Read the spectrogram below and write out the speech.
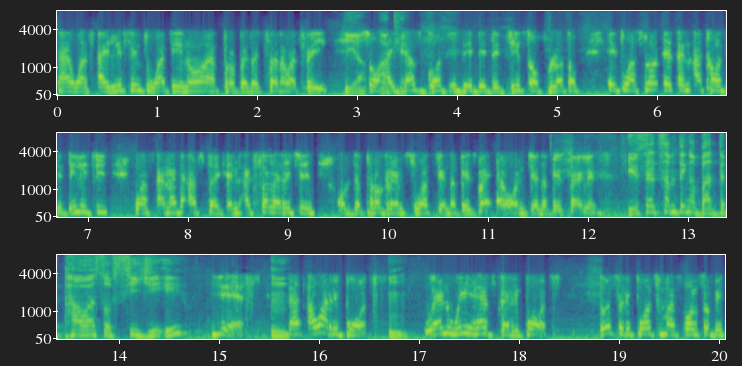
I was I listened to what you know uh, Professor Chana was saying. Yeah, so okay. I just got the, the, the, gist of a lot of it was not an accountability was another aspect and acceleration of the programs towards gender based uh, on gender based violence. You said something about the powers of CGE. Yes, mm. that our reports mm. When we have the reports those reports must also be.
